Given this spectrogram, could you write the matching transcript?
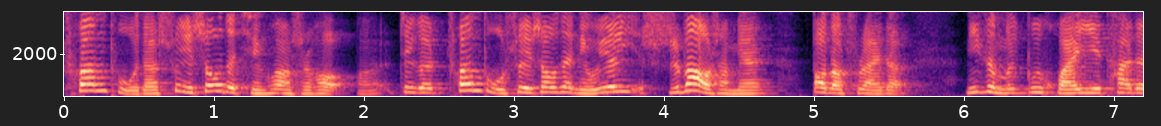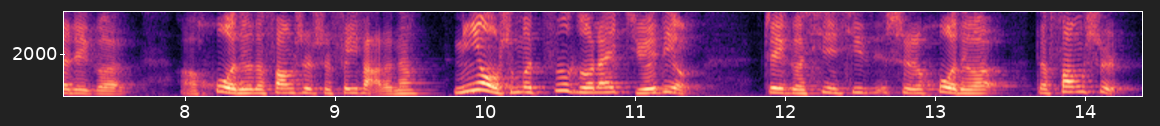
川普的税收的情况时候啊，这个川普税收在《纽约时报》上面报道出来的，你怎么不怀疑他的这个啊获得的方式是非法的呢？你有什么资格来决定这个信息是获得的方式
